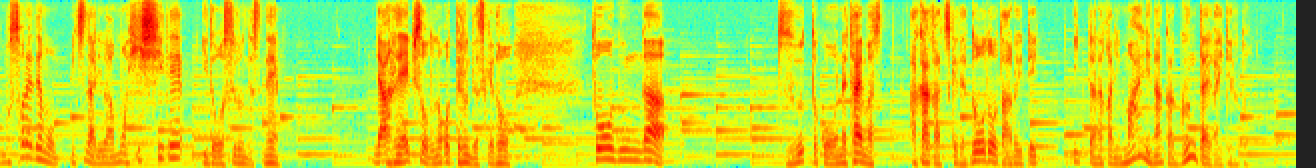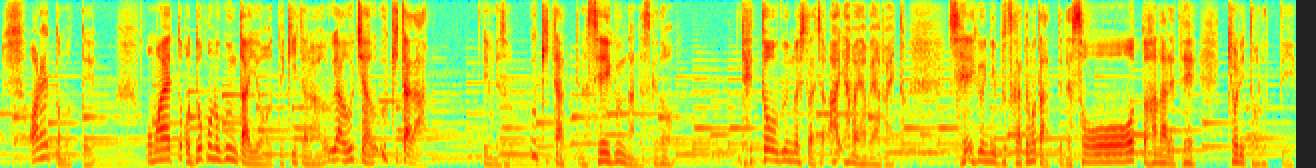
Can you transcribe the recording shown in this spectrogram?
もうそれでも三成はもう必死で移動するんですねであるエピソード残ってるんですけど東軍がずっとこうね松明赤々つけて堂々と歩いていった中に前になんか軍隊がいてるとあれと思って「お前とこどこの軍隊よ?」って聞いたら「いやうちは浮田だ」って言うんですよ浮田っていうのは西軍なんですけどで東軍の人たちは「あやばいやばいやばい」と。西軍にぶつかってもたってでそーっと離れて距離取るっていう。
